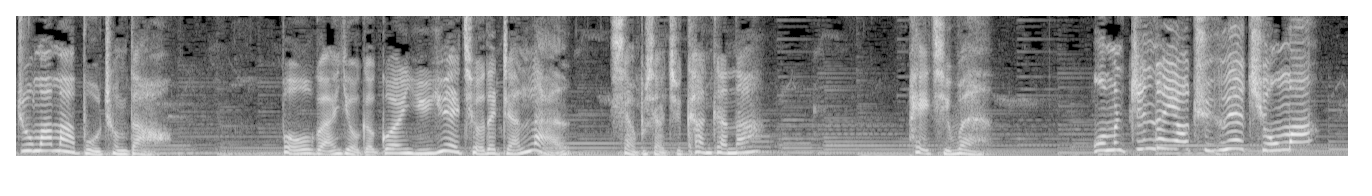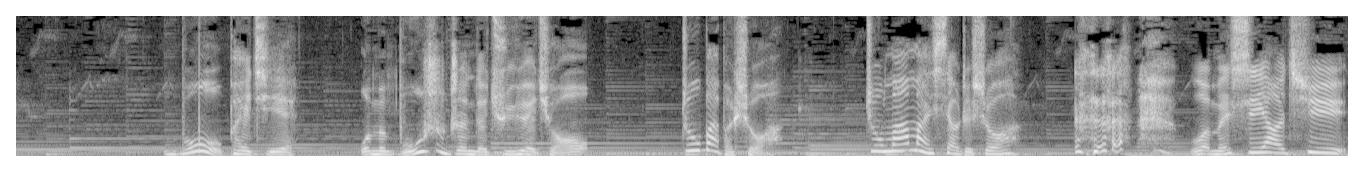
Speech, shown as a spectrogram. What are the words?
猪妈妈补充道：“博物馆有个关于月球的展览，想不想去看看呢？”佩奇问：“我们真的要去月球吗？”“不，佩奇，我们不是真的去月球。”猪爸爸说。猪妈妈笑着说：“ 我们是要去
